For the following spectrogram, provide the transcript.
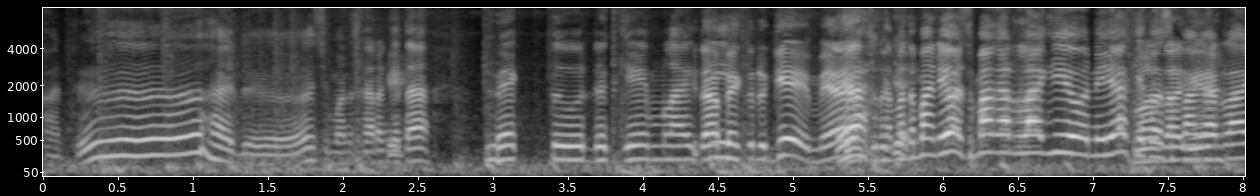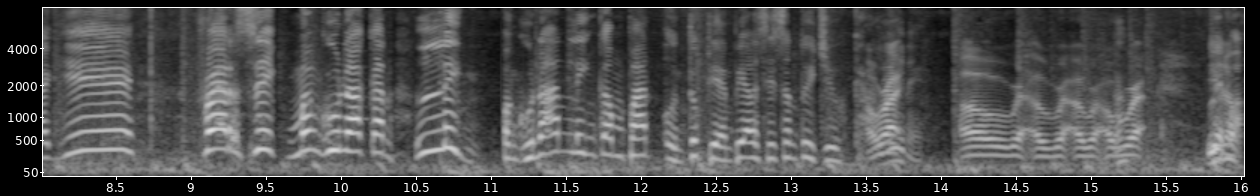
Aduh, aduh. Cuman sekarang Oke. kita back to the game lagi. Kita back to the game Ya, ya. Teman-teman, yuk semangat lagi yuk nih ya. Kita Semangat lagi semangat ya. lagi. Versik menggunakan link. Penggunaan link keempat untuk di MPL Season 7 kali Alright. ini. Alright, alright, alright, alright. Iya Lima.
